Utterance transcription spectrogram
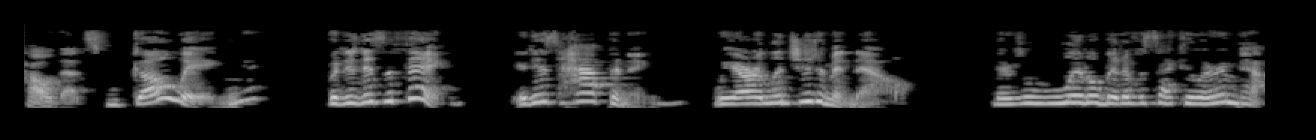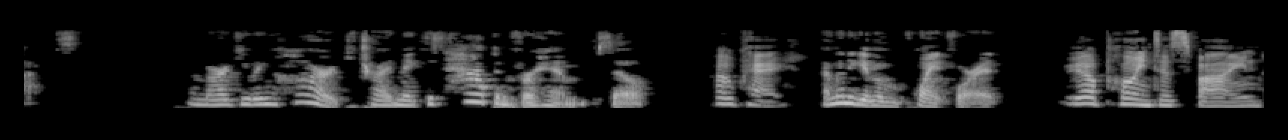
how that's going, but it is a thing. It is happening. We are legitimate now. There's a little bit of a secular impact. I'm arguing hard to try and make this happen for him, so Okay. I'm gonna give him a point for it. A point is fine.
